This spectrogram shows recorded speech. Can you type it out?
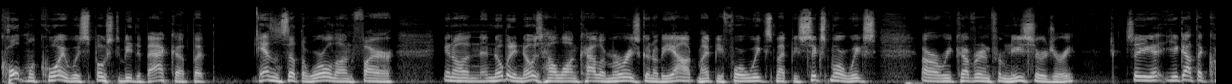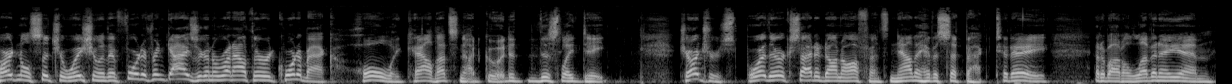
Colt McCoy was supposed to be the backup, but he hasn't set the world on fire you know, and, nobody knows how long Kyler Murray is going to be out. Might be four weeks, might be six more weeks, or uh, recovering from knee surgery. So you you got the Cardinals situation where the four different guys are going to run out there at quarterback. Holy cow, that's not good at this late date. Chargers, boy, they're excited on offense. Now they have a setback. Today, at about 11 a.m.,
